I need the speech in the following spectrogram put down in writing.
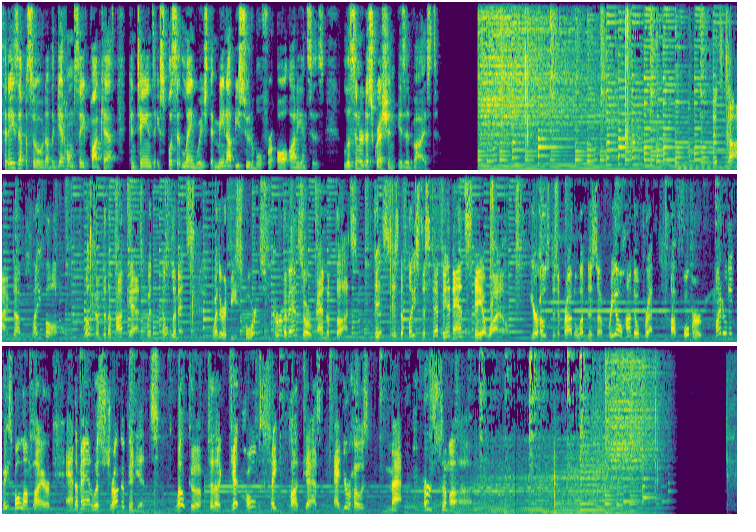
Today's episode of the Get Home Safe podcast contains explicit language that may not be suitable for all audiences. Listener discretion is advised. It's time to play ball. Welcome to the podcast with no limits. Whether it be sports, current events, or random thoughts, this is the place to step in and stay a while. Your host is a proud alumnus of Rio Hondo Prep, a former minor league baseball umpire, and a man with strong opinions. Welcome to the Get Home Safe podcast and your host, Matt Persima.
